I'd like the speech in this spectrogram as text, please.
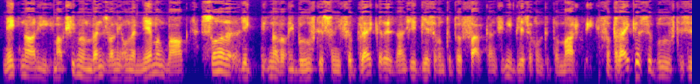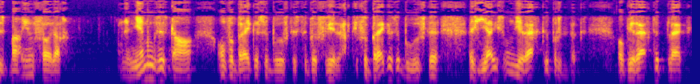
net na die maksimum wins wat die onderneming maak sonder kyk na wat die behoeftes van die verbruiker is, dan is jy besig om te bevat, dan is jy nie besig om te bemark nie. Verbruikers se behoeftes is baie eenvoudig. Ondernemings is daar om verbruikers se behoeftes te bevredig. Die verbruikers se behoefte is juis om die regte produk op die regte plek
